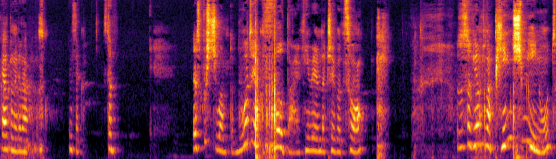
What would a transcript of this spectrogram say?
teraz po polsku. Więc tak. Rozpuściłam to. Było to jak woda, jak nie wiem dlaczego, co. Zostawiłam to na 5 minut.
